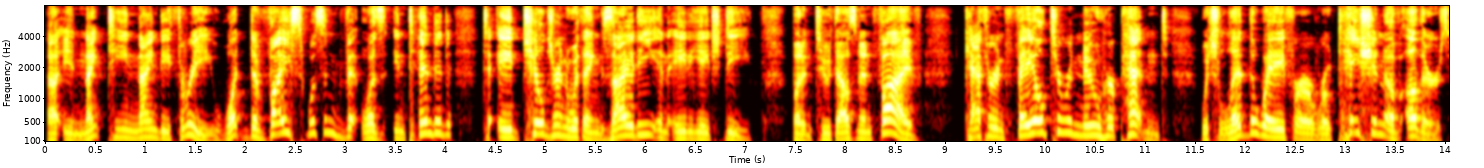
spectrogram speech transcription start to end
uh, in 1993, what device was inv- was intended to aid children with anxiety and ADHD? But in 2005, Catherine failed to renew her patent, which led the way for a rotation of others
